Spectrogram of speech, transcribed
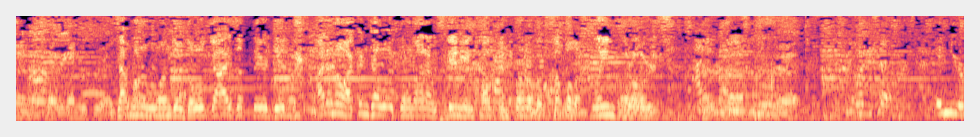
That's probably one we threw out. Was that one of the ones those old guys up there did? I don't know. I couldn't tell what was going on. I was standing in, cou- in front of a couple of flamethrowers. And, uh, Yeah. What is it? In your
